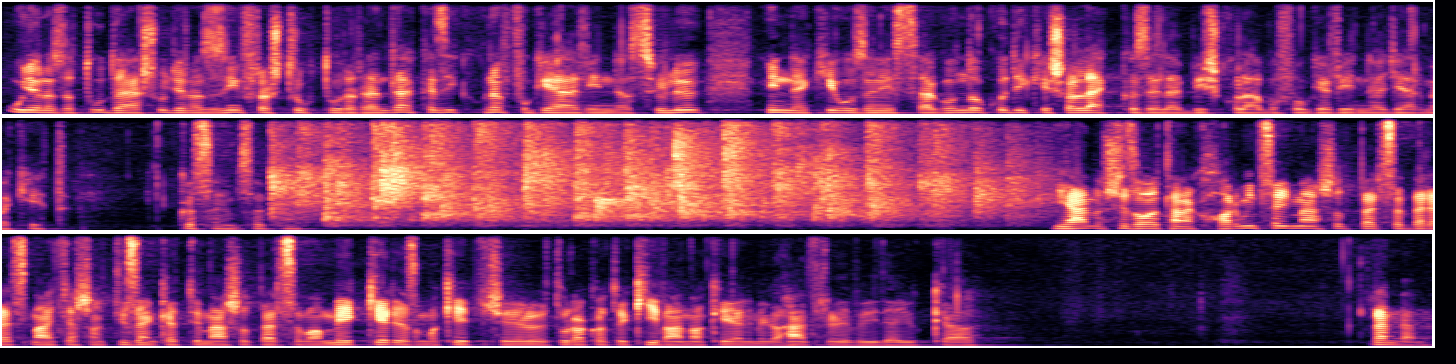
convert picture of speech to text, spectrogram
ugyanaz a tudás, ugyanaz az infrastruktúra rendelkezik, akkor nem fogja elvinni a szülő, mindenki józanésszel gondolkodik, és a legközelebbi iskolába fogja vinni a gyermekét. Köszönöm szépen. János Zoltának 31 másodperce, Berec Mátyásnak 12 másodperce van. Még kérdezem a képviselőt urakat, hogy kívánnak élni még a hátralévő idejükkel. Rendben.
